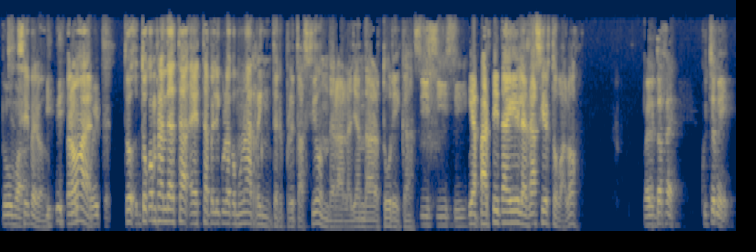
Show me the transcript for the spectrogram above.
Toma. Sí, pero, pero vamos tú, comprendes esta, esta película como una reinterpretación de la leyenda artúrica. Sí, sí, sí. Y a partir de ahí le da cierto valor. Pero entonces, escúchame,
